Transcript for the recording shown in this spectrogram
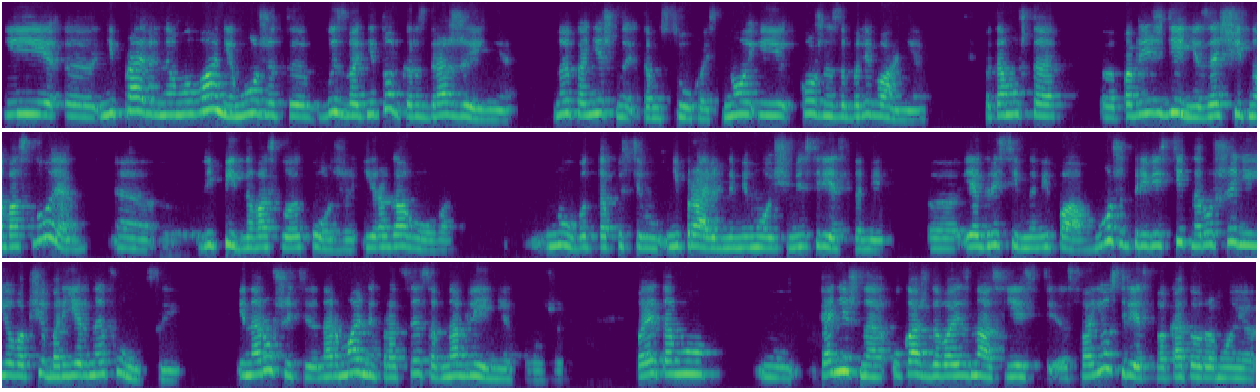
И э, неправильное умывание может э, вызвать не только раздражение, но и, конечно, там сухость, но и кожные заболевания. Потому что э, повреждение защитного слоя, э, липидного слоя кожи и рогового, ну вот, допустим, неправильными моющими средствами э, и агрессивными ПАВ, может привести к нарушению ее вообще барьерной функции и нарушить нормальный процесс обновления кожи. Поэтому, конечно, у каждого из нас есть свое средство, которым мы э,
